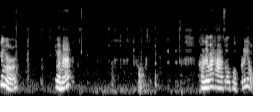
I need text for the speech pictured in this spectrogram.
จริงเหรอสวยไหมเขาเรียกว่าทาโซโฟเปรี้ยว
